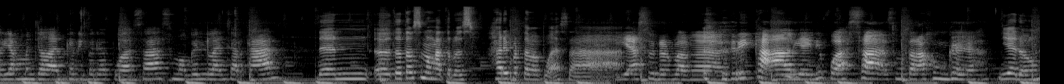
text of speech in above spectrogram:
eh, yang menjalankan ibadah puasa semoga dilancarkan. Dan eh, tetap semangat terus hari pertama puasa. Iya, bener banget. Jadi Kak Alia ini puasa, sementara aku enggak ya. Iya dong.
